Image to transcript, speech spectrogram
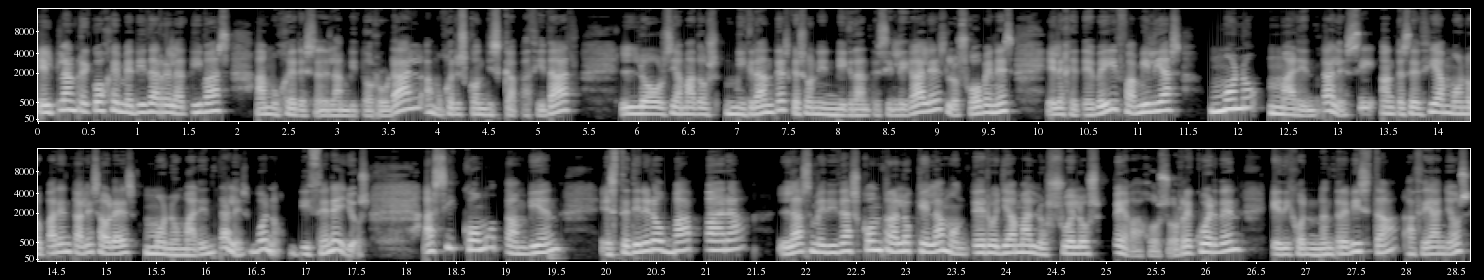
El plan recoge medidas relativas a mujeres en el ámbito rural, a mujeres con discapacidad, los llamados migrantes, que son inmigrantes ilegales, los jóvenes, LGTBI, familias monomarentales. Sí, antes se decía monoparentales, ahora es monomarentales. Bueno, dicen ellos. Así como también este dinero va para las medidas contra lo que la Montero llama los suelos pegajosos. Recuerden que dijo en una entrevista hace años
